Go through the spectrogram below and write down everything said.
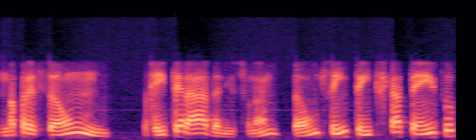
uma pressão reiterada nisso, né? Então, sim, tem que ficar atento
